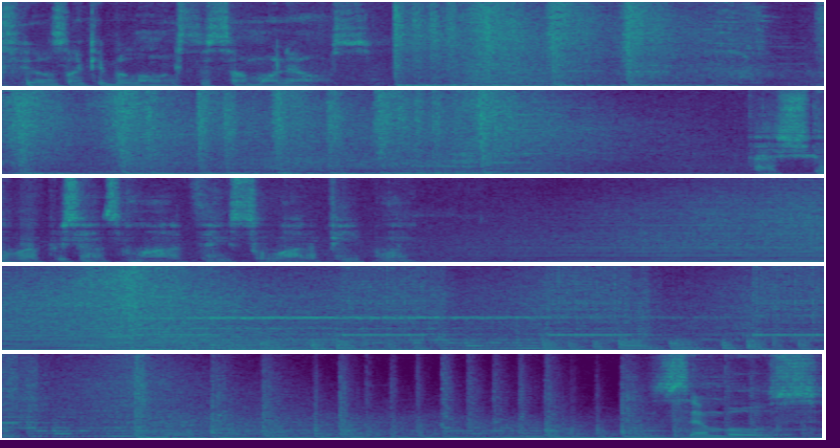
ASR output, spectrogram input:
It feels like it belongs to someone else. That shield represents a lot of things to a lot of people. Symbols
